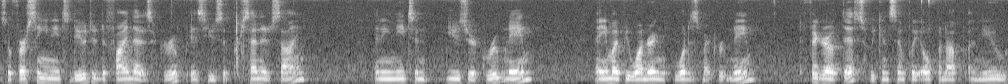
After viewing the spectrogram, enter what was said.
So first thing you need to do to define that as a group is use a percentage sign then you need to use your group name. Now you might be wondering, what is my group name? To figure out this, we can simply open up a new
